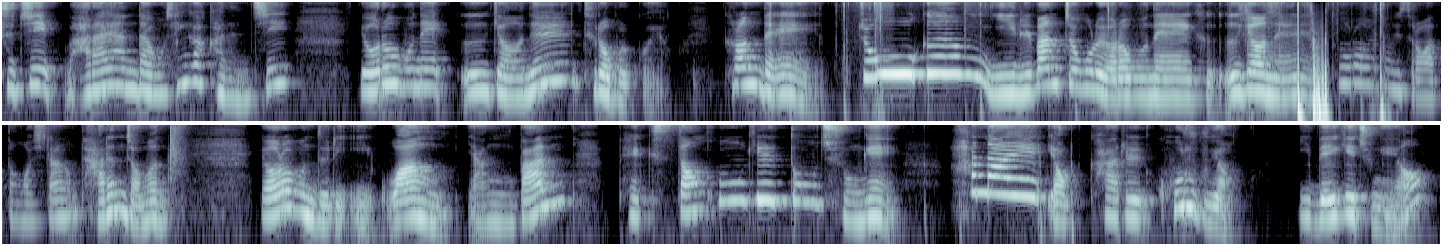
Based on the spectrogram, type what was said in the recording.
주지 말아야 한다고 생각하는지 여러분의 의견을 들어볼 거예요. 그런데 조금 일반적으로 여러분의 그 의견을 토론을 통해서 들어갔던 것이랑 다른 점은 여러분들이 이 왕, 양반, 백성, 홍길동 중에 하나의 역할을 고르고요. 이 네 개 중에요.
